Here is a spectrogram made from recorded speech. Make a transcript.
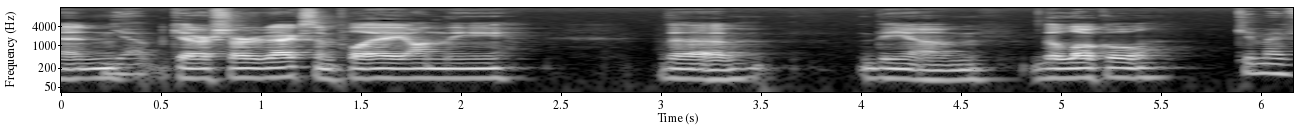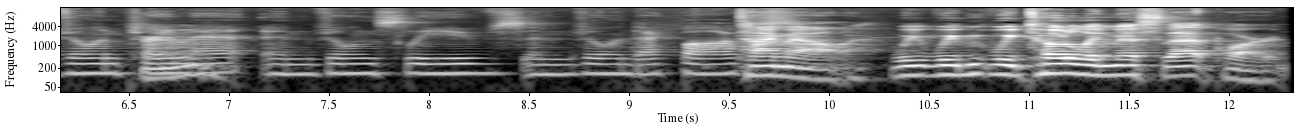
and Yep. get our starter decks and play on the the the um the local Get my villain Tournament? playmat and villain sleeves and villain deck box. timeout. We we we totally missed that part.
